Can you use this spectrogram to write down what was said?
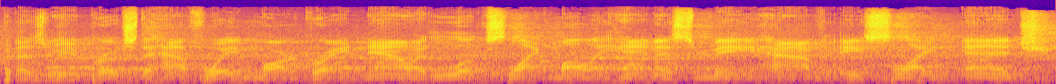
But as we approach the halfway mark right now, it looks like Molly Hannis may have a slight edge.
